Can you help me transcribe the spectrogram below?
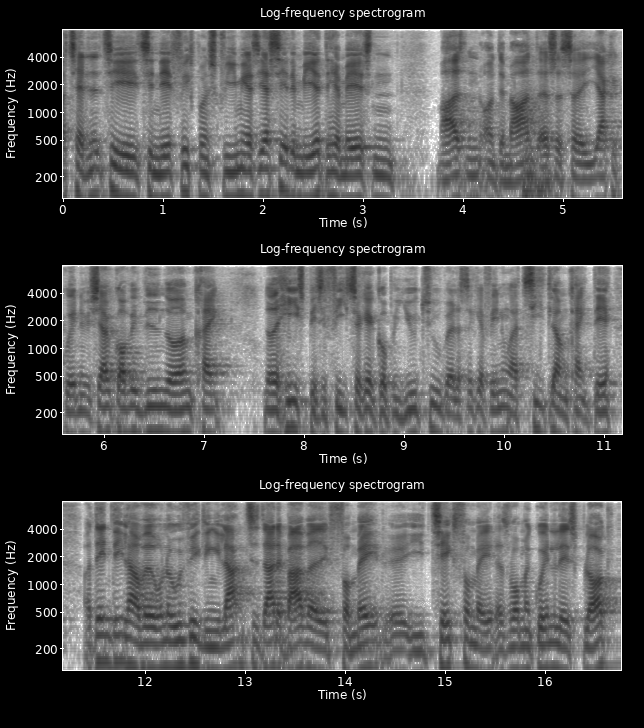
at tage det ned til, til Netflix på en streaming. Altså jeg ser det mere, det her med sådan meget sådan on demand, altså så jeg kan gå ind, hvis jeg godt vil vide noget omkring noget helt specifikt, så kan jeg gå på YouTube, eller så kan jeg finde nogle artikler omkring det. Og den del har jo været under udvikling i lang tid. Der har det bare været et format, øh, i et tekstformat, altså hvor man går ind og læser blog.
